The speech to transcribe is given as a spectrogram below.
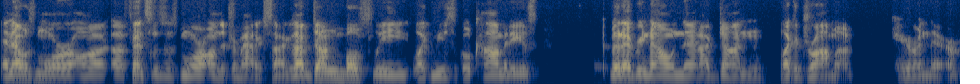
And that was more on uh, Fences is more on the dramatic side because I've done mostly like musical comedies, but every now and then I've done like a drama here and there.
